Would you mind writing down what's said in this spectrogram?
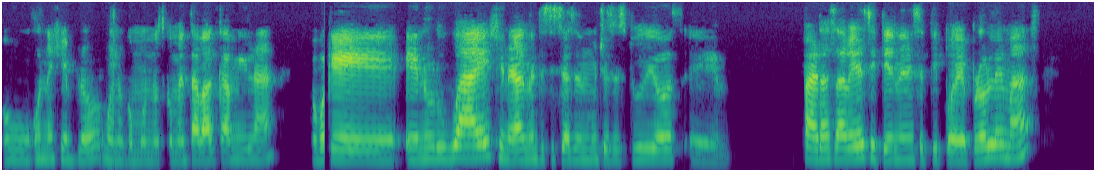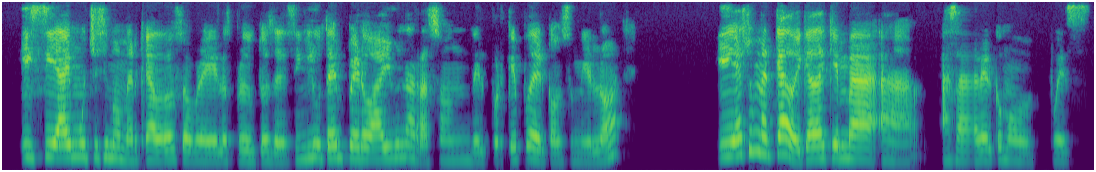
un ejemplo, bueno, como nos comentaba Camila, porque en Uruguay generalmente sí se hacen muchos estudios eh, para saber si tienen ese tipo de problemas y sí hay muchísimo mercado sobre los productos de sin gluten, pero hay una razón del por qué poder consumirlo. Y es un mercado y cada quien va a, a saber cómo, pues,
